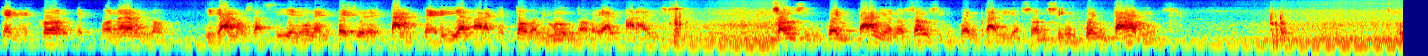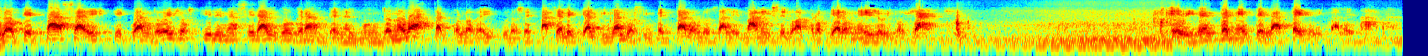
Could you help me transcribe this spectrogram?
qué mejor que ponerlo, digamos así, en una especie de estantería para que todo el mundo vea el paraíso. Son 50 años, no son 50 días, son 50 años. Lo que pasa es que cuando ellos quieren hacer algo grande en el mundo, no basta con los vehículos espaciales que al final los inventaron los alemanes y se lo apropiaron ellos y los yanquis. Evidentemente la técnica alemana,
